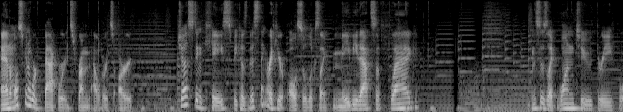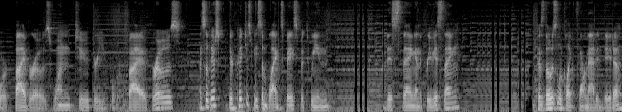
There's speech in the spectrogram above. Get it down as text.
And I'm also gonna work backwards from Albert's art. Just in case, because this thing right here also looks like maybe that's a flag. And this is like one, two, three, four, five rows. One, two, three, four, five rows. And so there's there could just be some blank space between this thing and the previous thing. Because those look like formatted data.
